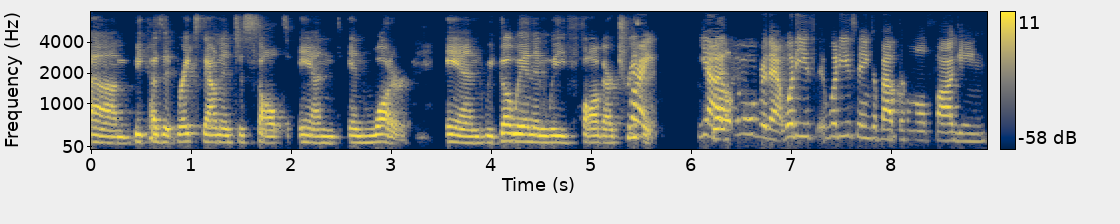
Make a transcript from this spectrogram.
um, because it breaks down into salt and and water, and we go in and we fog our treatment. Right. Yeah, Well- go over that. What do you what do you think about the whole fogging?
